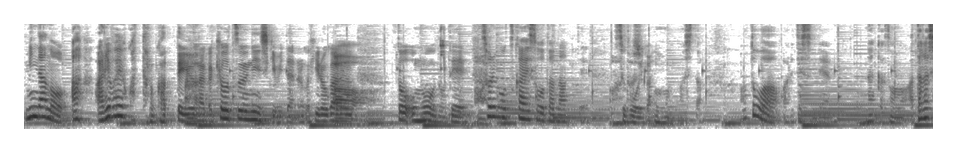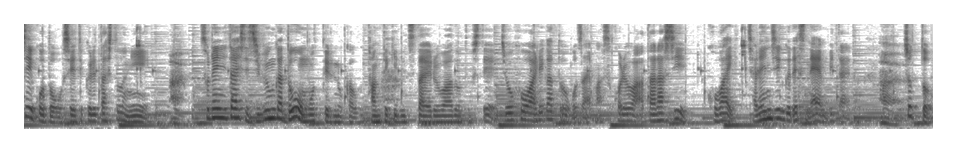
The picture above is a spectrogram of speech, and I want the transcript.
みんなのああれは良かったのかっていうなんか共通認識みたいなのが広がると思うのでそれも使えそうだなってすごい思いました。あとはあれですね。なんかその新しいことを教えてくれた人に、はい、それに対して自分がどう思っているのかを端的に伝えるワードとして「情報ありがとうございます。これは新しい怖いチャレンジングですね」みたいな、はい、ちょっと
